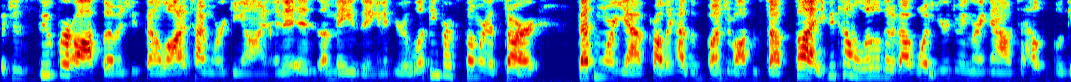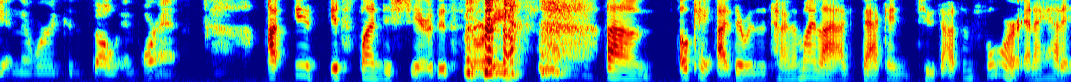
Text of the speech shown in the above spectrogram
which is super awesome, and she spent a lot of time working on, and it is amazing. And if you're looking for somewhere to start, Beth Moore, yeah, probably has a bunch of awesome stuff, but you can tell them a little bit about what you're doing right now to help people get in their word because it's so important. I, it, it's fun to share this story. um, okay, I, there was a time in my life back in 2004, and I had a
